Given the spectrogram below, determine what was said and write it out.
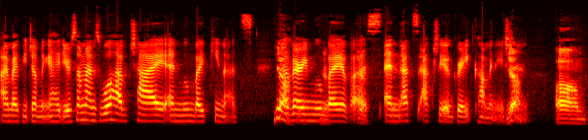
I might be jumping ahead here. Sometimes we'll have chai and Mumbai peanuts. yeah, a very yeah, Mumbai of yeah, us, and that's actually a great combination. Um,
